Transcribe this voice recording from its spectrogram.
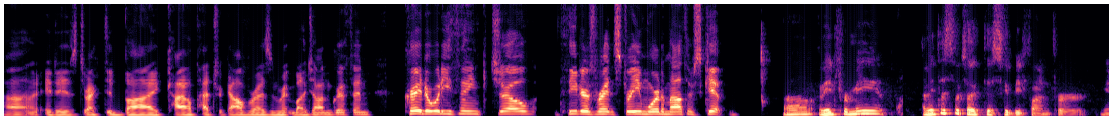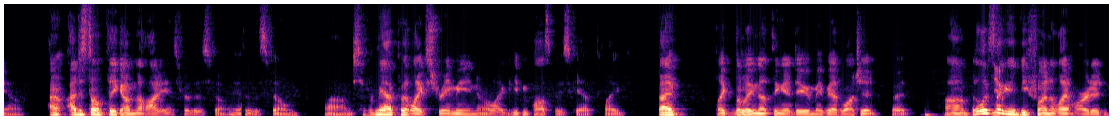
Uh, it is directed by Kyle Patrick Alvarez and written by John Griffin. Crater, what do you think, Joe? Theaters, rent, stream, word of mouth, or skip? um, I mean for me, I mean this looks like this could be fun for you know. I, I just don't think I'm the audience for this film. For this film. Um, so for me, I put like streaming or like even possibly skip. Like if I have like literally nothing to do, maybe I'd watch it. But um, but it looks Yeah. like it'd be fun and lighthearted.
